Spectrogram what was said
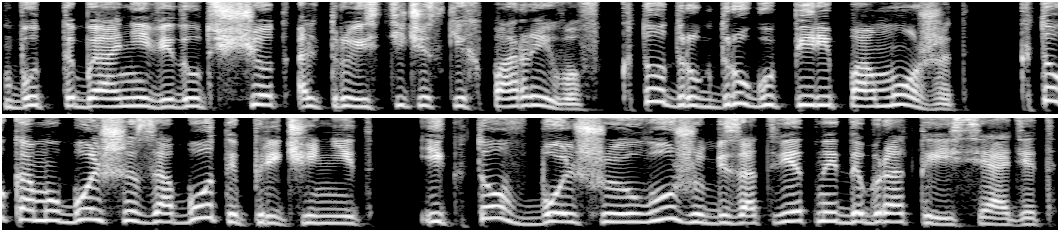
Будто бы они ведут счет альтруистических порывов, кто друг другу перепоможет, кто кому больше заботы причинит и кто в большую лужу безответной доброты сядет.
